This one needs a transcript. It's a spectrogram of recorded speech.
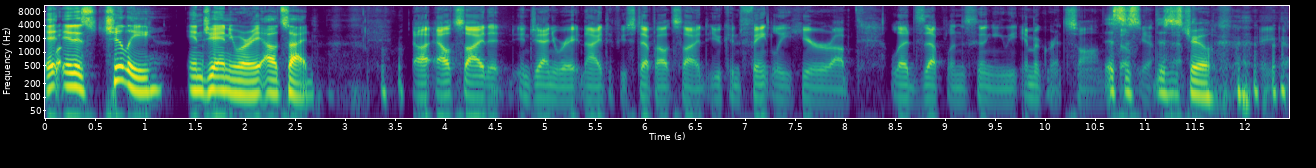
it, it is chilly in January outside. Uh, outside at, in January at night, if you step outside, you can faintly hear uh, Led Zeppelin singing the Immigrant Song. This So, is yeah, this is true. There you go.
